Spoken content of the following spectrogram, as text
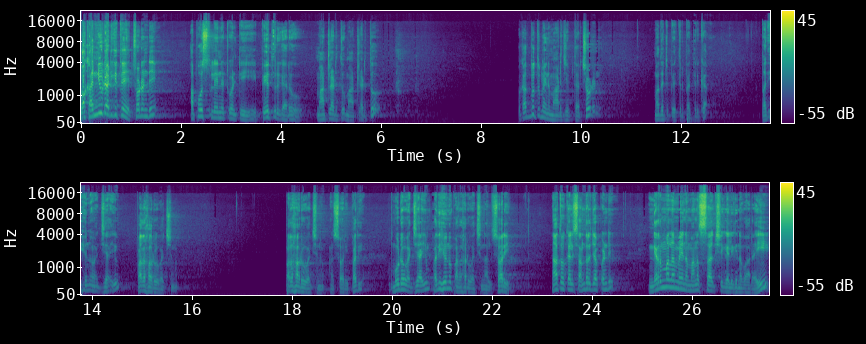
ఒక అన్యుడు అడిగితే చూడండి అపోస్తులైనటువంటి పేతురు గారు మాట్లాడుతూ మాట్లాడుతూ ఒక అద్భుతమైన మాట చెప్తారు. చూడండి మొదటి పేతురు పత్రిక పదిహేనో అధ్యాయం పదహారు వచనం. పదహారు వచనం. సారీ పది మూడో అధ్యాయం పదిహేను పదహారు వచనాలు. సారీ నాతో కలిసి అందరూ చెప్పండి. నిర్మలమైన మనస్సాక్షి కలిగిన వారై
